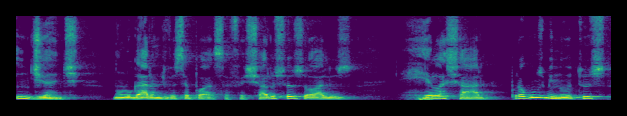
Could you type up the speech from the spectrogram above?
em diante, num lugar onde você possa fechar os seus olhos, relaxar por alguns minutos,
